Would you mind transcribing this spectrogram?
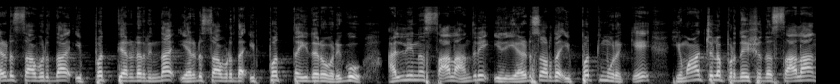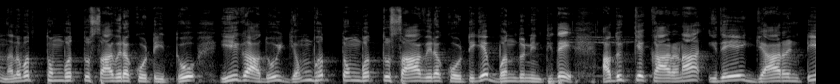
ಎರಡು ಸಾವಿರದ ಇಪ್ಪತ್ತೆರಡರಿಂದ ಎರಡು ಸಾವಿರದ ಇಪ್ಪತ್ತೈದರವರೆಗೂ ಅಲ್ಲಿನ ಸಾಲ ಅಂದರೆ ಎರಡು ಸಾವಿರದ ಇಪ್ಪತ್ತ್ಮೂರಕ್ಕೆ ಹಿಮಾಚಲ ಪ್ರದೇಶದ ಸಾಲ ನಲವತ್ತೊಂಬತ್ತು ಸಾವಿರ ಕೋಟಿ. ಇತ್ತು ಈಗ ಅದು ಎಂಬತ್ತೊಂಬತ್ತು ಸಾವಿರ ಕೋಟಿಗೆ ಬಂದು ನಿಂತಿದೆ. ಅದಕ್ಕೆ ಕಾರಣ ಇದೇ ಗ್ಯಾರಂಟಿ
